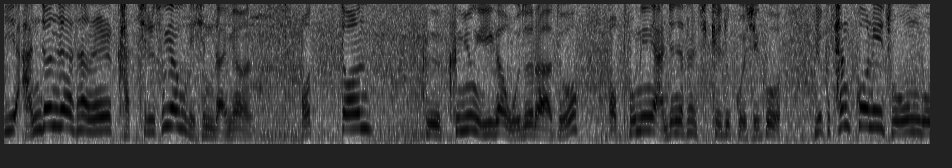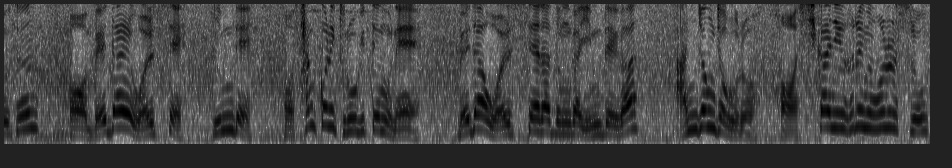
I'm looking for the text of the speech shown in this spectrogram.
이 안전자산을 가치를 소유하고 계신다면 어떤 그 금융위기가 오더라도 어, 본인의 안전자산을 지켜줄 것이고 이렇게 상권이 좋은 곳은 어, 매달 월세, 임대, 어, 상권이 들어오기 때문에 매달 월세라든가 임대가 안정적으로 어, 시간이 흐르면 흐를수록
